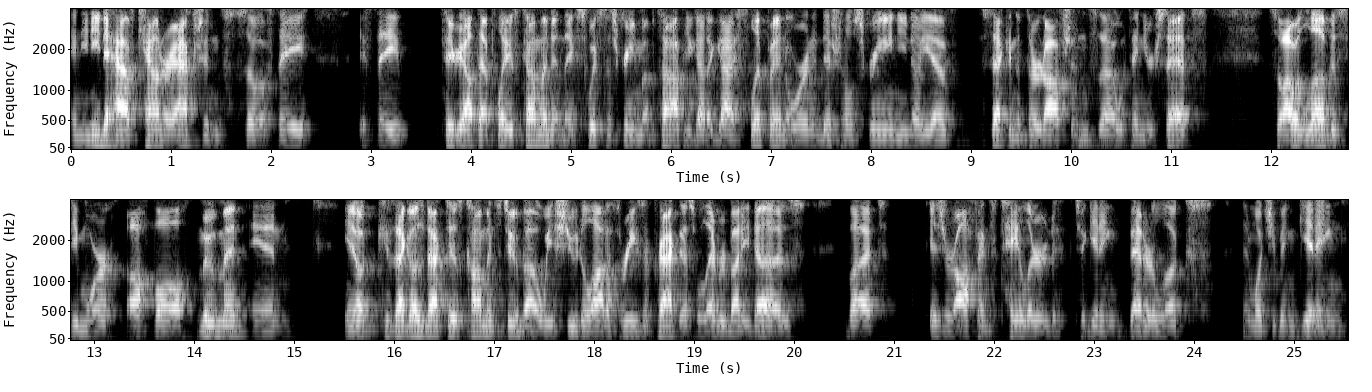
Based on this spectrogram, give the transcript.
and you need to have counter actions. So if they if they figure out that play is coming and they switch the screen up top, you got a guy slipping or an additional screen. You know, you have second and third options uh, within your sets. So I would love to see more off ball movement and you know, because that goes back to his comments too about we shoot a lot of threes at practice. Well, everybody does, but is your offense tailored to getting better looks than what you've been getting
